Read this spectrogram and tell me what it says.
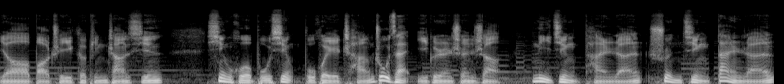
要保持一颗平常心。幸或不幸不会常住在一个人身上。逆境坦然，顺境淡然，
